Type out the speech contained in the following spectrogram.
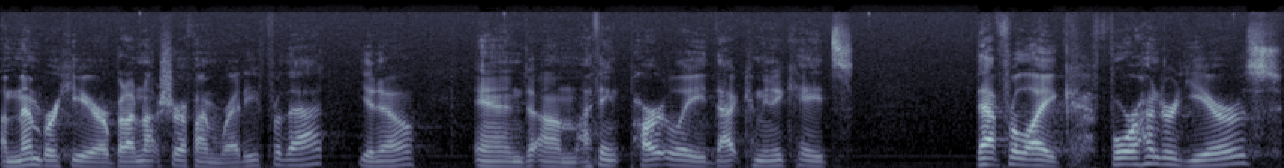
a member here, but I'm not sure if I'm ready for that." You know, and um, I think partly that communicates that for like 400 years,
